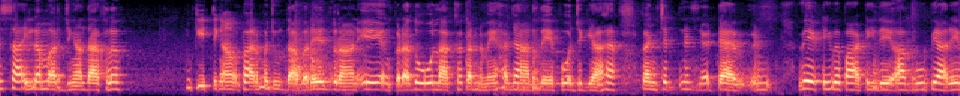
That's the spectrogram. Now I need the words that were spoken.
ਅਸਾਈਲਮ ਅਰਜ਼ੀਆਂ ਦਾਖਲ ਕੀਤੀਆਂ, ਪਰ ਮੌਜੂਦਾ ਵਰ੍ਹੇ ਦੌਰਾਨ ਇਹ ਅੰਕੜਾ ਦੋ ਲੱਖ ਇਕਾਨਵੇਂ ਹਜ਼ਾਰ ਦੇ ਪੁੱਜ ਗਿਆ ਹੈ। ਕੰਜ਼ਰਵੇਟਿਵ ਪਾਰਟੀ ਦੇ ਆਗੂ ਪਿਆਰੇ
